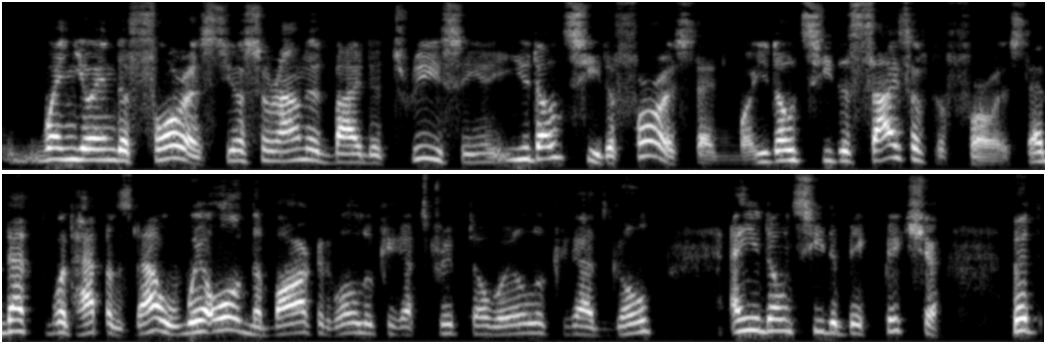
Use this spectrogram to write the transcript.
when you're in the forest, you're surrounded by the trees. You, you don't see the forest anymore. You don't see the size of the forest, and that's what happens now. We're all in the market. We're all looking at crypto. We're all looking at gold, and you don't see the big picture. But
